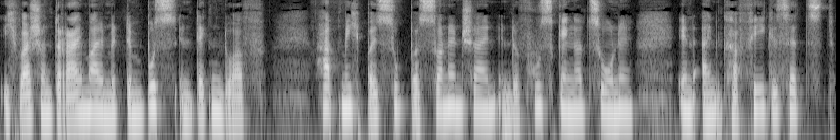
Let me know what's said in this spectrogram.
Ich war schon dreimal mit dem Bus in Deggendorf, hab mich bei super Sonnenschein in der Fußgängerzone in ein Café gesetzt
